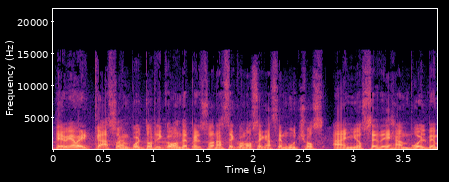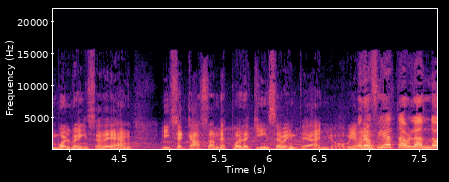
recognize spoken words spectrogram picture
debe haber casos en Puerto Rico donde personas se conocen hace muchos años, se dejan, vuelven, vuelven y se dejan y se casan después de 15, 20 años, obviamente. Pero fíjate, hablando,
